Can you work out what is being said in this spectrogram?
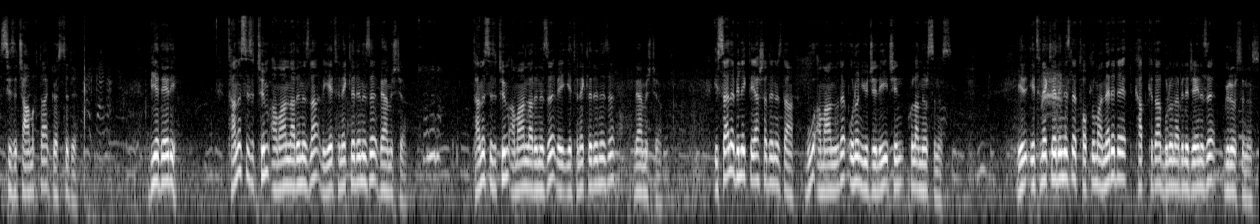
sizi çarmıhta gösterdi. Bir değeri. Tanrı sizi tüm amanlarınızla ve yeteneklerinizi vermiştir. Tanrı sizi tüm amanlarınızı ve yeteneklerinizi vermiştir. İsa ile birlikte yaşadığınızda bu amanları onun yüceliği için kullanırsınız. Ye- Yeteneklerinizle topluma nerede katkıda bulunabileceğinizi görürsünüz.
